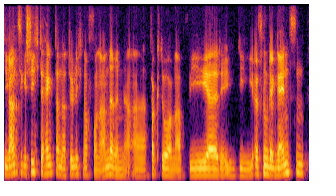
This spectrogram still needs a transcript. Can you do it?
Die ganze Geschichte hängt dann natürlich noch von anderen äh, Faktoren ab, wie äh, die, die, Öffnung der Grenzen.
